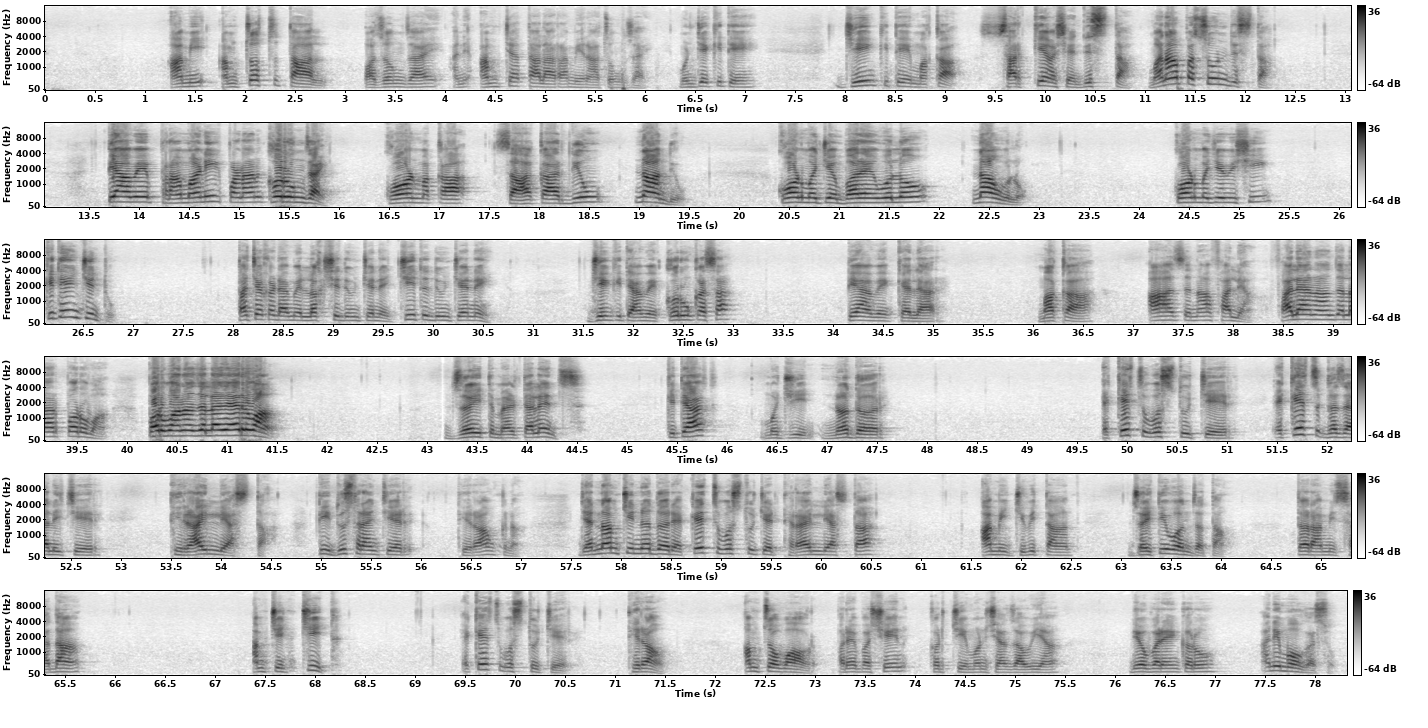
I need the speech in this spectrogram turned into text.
आमी आमचोच ताल वाजोवंक जाय आनी आमच्या तालार आमी नाचूंक जाय. म्हणजे कितें? जें कितें म्हाका सारकें अशें दिसता मना पासून दिसता तें हांवें प्रामाणीकपणान करूंक जाय. कोण म्हाका सहकार दिवं? ना दिवं. कोण म्हजें बरें उलोवं? ना उलोवं. कोण म्हजे विशीं? कितेंय चिंतूं? ताचे कडेन हांवें लक्ष दिवचें न्हय चिंत दिवचें न्हय. जें कितें हांवें करूंक आसा तें हांवें केल्यार म्हाका आज ना फाल्यां. फाल्यां ना जाल्यार परवां. परवां ना जाल्यार एरवां. जैत मेळटलेंच. कित्याक? म्हजी नदर एकेच वस्तूचेर एकेच गजालीचेर थिरायिल्ली आसता. ती दुसऱ्यांचेर थिरावंक ना. जेन्ना आमची नदर एकेच वस्तूचेर थिरायिल्ली आसता आमी जिवितांत जैतिवंत जाता। तर आमी सदां आमचें चीत एकेच वस्तूचेर थिरावन आमचो वावर बरे भशेन करची मनशां जावया देव बरें करूं आनी मोग आसूं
